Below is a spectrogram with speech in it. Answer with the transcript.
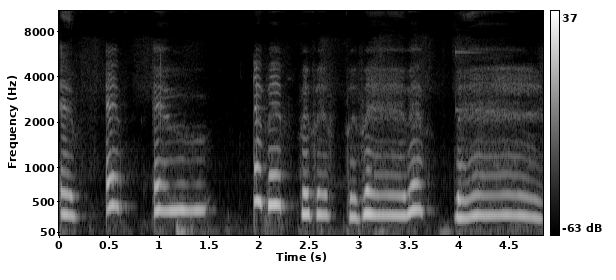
Ev ev ev ev ev ev ev ev ev ev.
